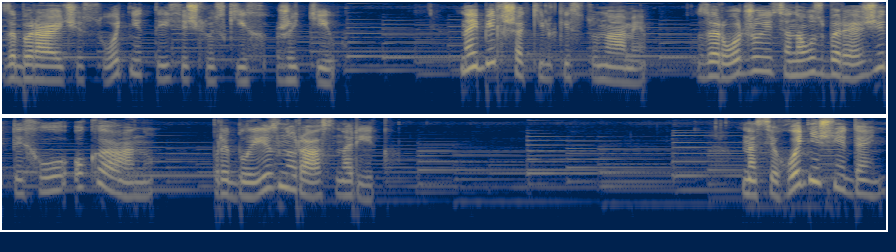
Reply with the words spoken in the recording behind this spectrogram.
забираючи сотні тисяч людських життів. Найбільша кількість цунамі зароджується на узбережжі Тихого океану приблизно раз на рік. На сьогоднішній день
